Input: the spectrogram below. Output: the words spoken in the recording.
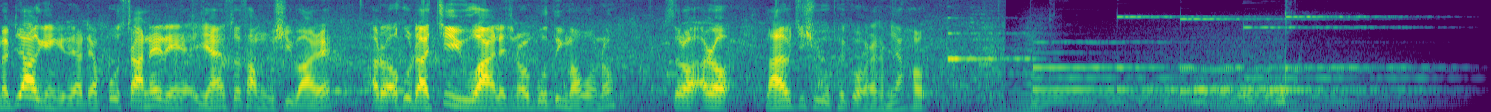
မပြခင်ကတည်းကပိုစတာနဲ့တင်အရန်ဆွတ်ဆောင်မှုရှိပါတယ်အဲ့တော့အခုဒါကြည့်ယူရရင်လည်းကျွန်တော်တို့ပိုသိမှာပေါ့နော်ဆိုတော့အဲ့တော့လာရောက်ကြည့်ရှုဖို့ဖိတ်ခေါ်ရခင်ဗျာဟုတ်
